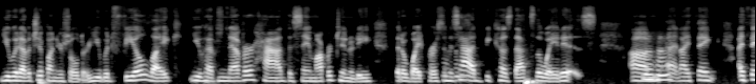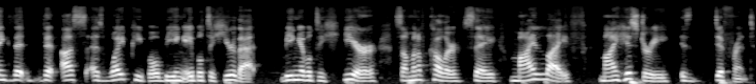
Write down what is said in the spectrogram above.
you would have a chip on your shoulder. You would feel like you have never had the same opportunity that a white person has Mhm. had because that's the way it is. Um, Mhm. And I think I think that that us as white people being able to hear that, being able to hear someone of color say, "My life, my history is." different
